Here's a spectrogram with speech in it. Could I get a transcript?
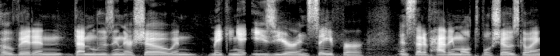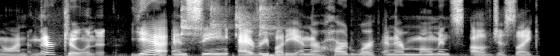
COVID and them losing their show and making it easier and safer instead of having multiple shows going on. And they're killing it. Yeah, and seeing everybody and their hard work and their moments of just like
